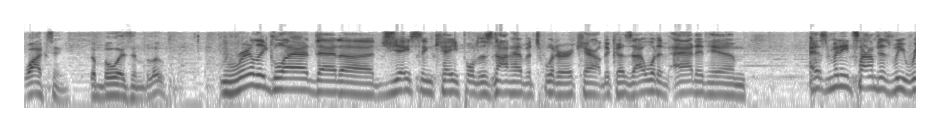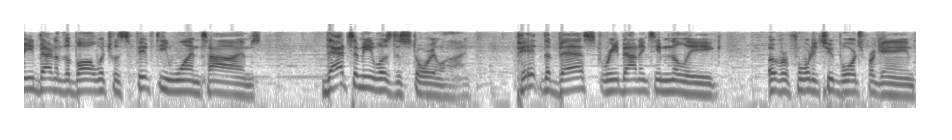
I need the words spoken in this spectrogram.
watching the boys in blue? Really glad that uh, Jason Capel does not have a Twitter account because I would have added him as many times as we rebounded the ball, which was 51 times. That to me was the storyline. Pitt, the best rebounding team in the league, over 42 boards per game.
